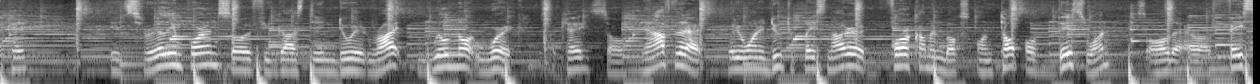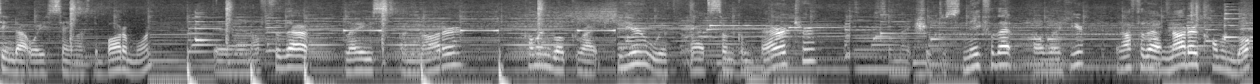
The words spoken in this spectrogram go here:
okay? It's really important. So if you guys didn't do it right it will not work okay so then after that what you want to do to place another four command blocks on top of this one? So all the are facing that way same as the bottom one. And after that place another command block right here with redstone comparator. So make sure to sneak for that over here. And after that another command block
